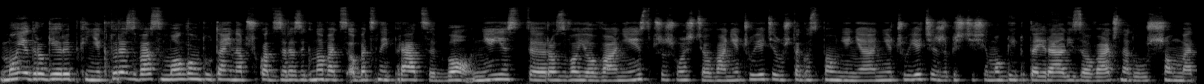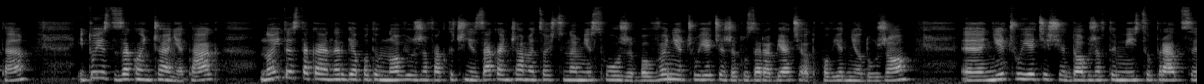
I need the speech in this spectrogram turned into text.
Moje drogie rybki, niektóre z Was mogą tutaj na przykład zrezygnować z obecnej pracy, bo nie jest rozwojowa, nie jest przyszłościowa, nie czujecie już tego spełnienia, nie czujecie, żebyście się mogli tutaj realizować na dłuższą metę. I tu jest zakończenie, tak? No i to jest taka energia po tym nowiu, że faktycznie zakończamy coś, co nam nie służy, bo Wy nie czujecie, że tu zarabiacie odpowiednio dużo, e, nie czujecie się dobrze w tym miejscu pracy,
